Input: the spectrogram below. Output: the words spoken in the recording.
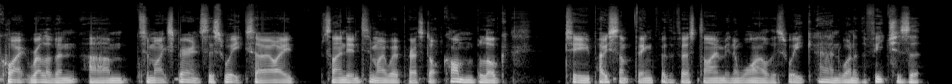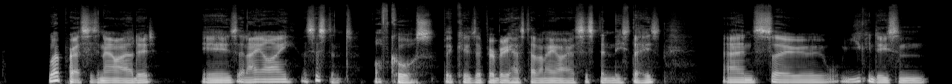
quite relevant um, to my experience this week. So I signed into my WordPress.com blog to post something for the first time in a while this week, and one of the features that WordPress has now added is an AI assistant, of course, because everybody has to have an AI assistant these days. And so you can do some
